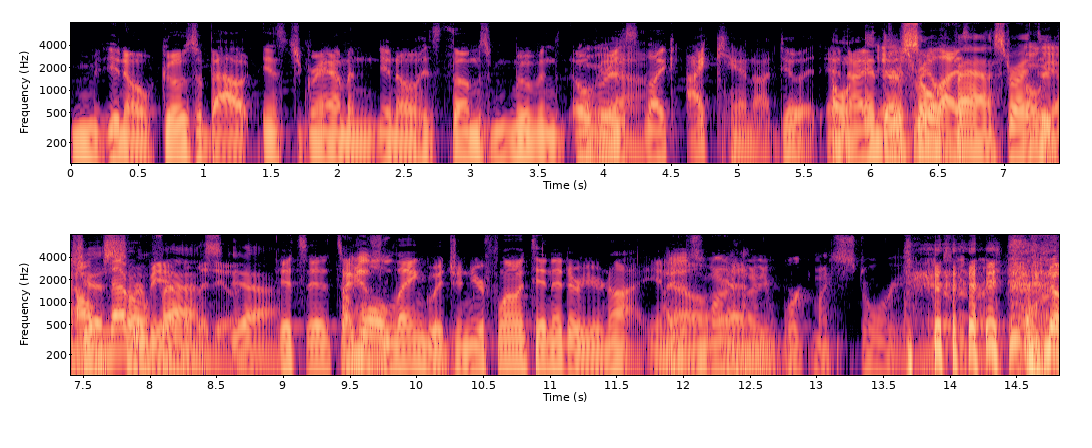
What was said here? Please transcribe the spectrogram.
you know goes about Instagram and you know his thumbs moving oh, over his yeah. like I cannot do it oh, I and they're just so realized fast, right? Oh, they're yeah. I'll just never so be fast. able to do it. Yeah, It's it's a I just- whole language and you're fluent in it or you're not. You know. I just learned how to work my story on Instagram. no,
